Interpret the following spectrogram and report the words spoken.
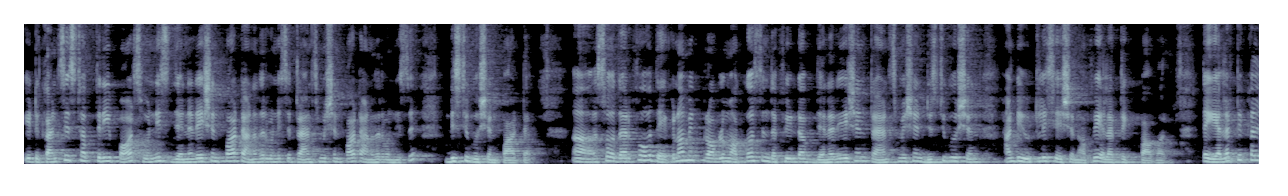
it consists of three parts. One is generation part another one is transmission part another one is distribution part uh, so therefore the economic problem occurs in the field of generation transmission distribution and utilization of electric power. The electrical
